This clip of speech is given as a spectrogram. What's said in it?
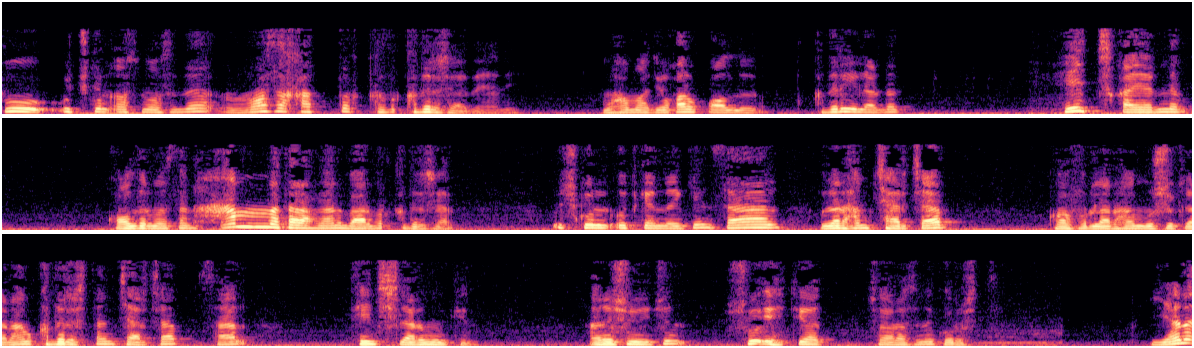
bu uch kun asnosida rosa qattiq qidirishadi ya'ni muhammad yo'qolib qoldi qidiringlarda hech qayerni qoldirmasdan hamma taraflarni baribir qidirishadi. Uch kun o'tgandan keyin sal ular ham charchab kofirlar ham mushriklar ham qidirishdan charchab sal tinchishlari mumkin. Ana shuning uchun shu ehtiyot chorasini ko'rishdi. Yana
